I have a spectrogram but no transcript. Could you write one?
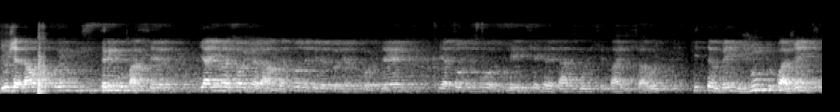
E o Geraldo foi um extremo parceiro, e aí não é só o Geraldo, é toda a diretoria do Conselho e a todos vocês, secretários municipais de saúde, que também, junto com a gente,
